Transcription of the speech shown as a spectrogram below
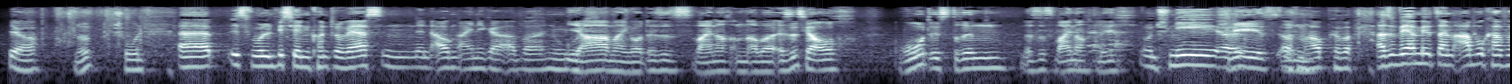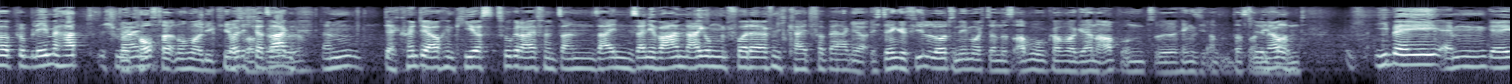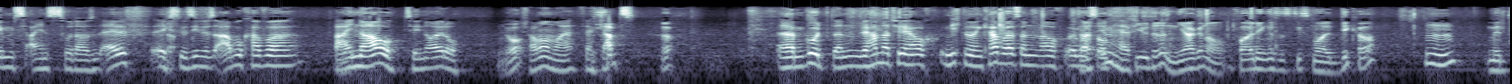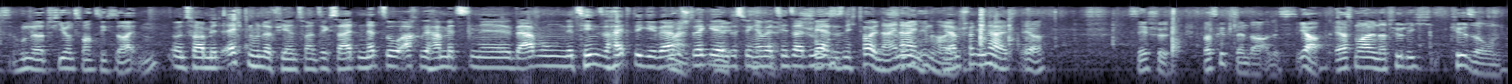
Ja, Ne? schon. Äh, ist wohl ein bisschen kontrovers in den Augen einiger, aber nun gut. Ja, mein Gott, es ist Weihnachten, aber es ist ja auch Rot ist drin, es ist weihnachtlich. Und Schnee, Schnee äh, ist auf drin. dem Hauptcover. Also wer mit seinem Abo-Cover Probleme hat, ich Der meine, kauft halt nochmal die Kiosk. wollte ich gerade sagen, dann der könnte ja auch im Kiosk zugreifen und dann sein, seine wahren Neigungen vor der Öffentlichkeit verbergen. Ja, ich denke, viele Leute nehmen euch dann das Abo-Cover gerne ab und äh, hängen sich an, das an Genau. die Wand. eBay M Games 1 2011, exklusives Abo-Cover, buy now, 10 Euro. Ja, Schauen wir mal, vielleicht klappt's. ja. Ähm, gut, dann wir haben natürlich auch nicht nur ein Cover, sondern auch Da irgendwas ist auch im Heft. viel drin, ja genau. Vor allen Dingen ist es diesmal dicker. Mhm. Mit 124 Seiten. Und zwar mit echten 124 Seiten, nicht so, ach, wir haben jetzt eine Werbung, eine 10-seitige Werbestrecke nee, und deswegen haben wir nee. 10 Seiten mehr. Es ist nicht toll. Nein, nein, Inhalt. wir haben schon Inhalt. Ja, sehr schön. Was gibt's denn da alles? Ja, erstmal natürlich Killzone.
